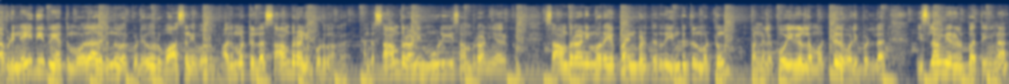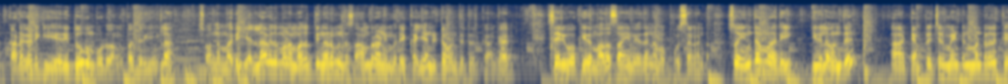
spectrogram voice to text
அப்படி நெய் தீபம் ஏற்றும் போது அதுலேருந்து வரக்கூடிய ஒரு வாசனை வரும். அது மட்டும் இல்லை சாம்பிராணி போடுவாங்க. அந்த சாம்பிராணி மூலிகை சாம்பிராணியாக இருக்கும். சாம்பிராணி முறையை பயன்படுத்துறது இந்துக்கள் மட்டும் பண்ணலை கோயில்களில் மட்டும் இதை வழிபடல. இஸ்லாமியர்கள் பார்த்தீங்கன்னா கடை கடைக்கு ஏறி தூபம் போடுவாங்க. பார்த்துருக்கீங்களா ஸோ அந்த மாதிரி எல்லா விதமான மதத்தினரும் இந்த சாம்பிராணி முறையை கையாண்டுட்டு வந்துட்டு இருக்காங்க. சரி ஓகே இது மத சாயம் எதை நம்ம பூச வேண்டாம். ஸோ இந்த மாதிரி இதில் வந்து டெம்பரேச்சர் மெயின்டைன் பண்ணுறதுக்கு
